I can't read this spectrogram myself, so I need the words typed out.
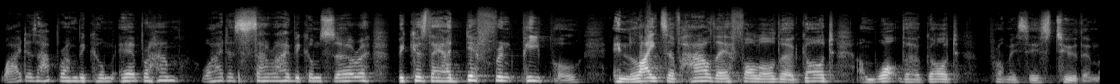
Why does Abraham become Abraham? Why does Sarai become Sarah? Because they are different people in light of how they follow their God and what their God promises to them.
